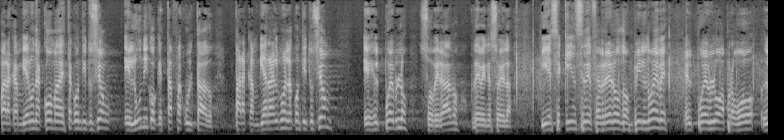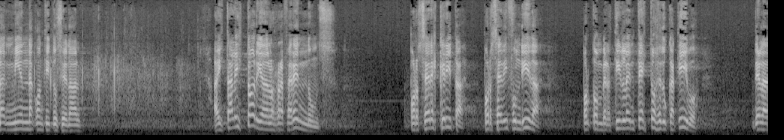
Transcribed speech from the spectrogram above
para cambiar una coma de esta Constitución, el único que está facultado para cambiar algo en la Constitución es el pueblo soberano de Venezuela y ese 15 de febrero de 2009 el pueblo aprobó la enmienda constitucional. Ahí está la historia de los referéndums, por ser escrita, por ser difundida, por convertirla en textos educativos de la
